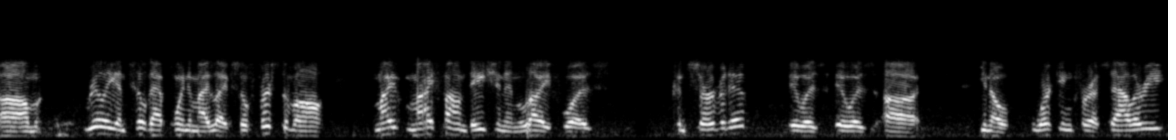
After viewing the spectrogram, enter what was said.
um, really until that point in my life so first of all my my foundation in life was conservative. It was it was uh, you know working for a salary,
